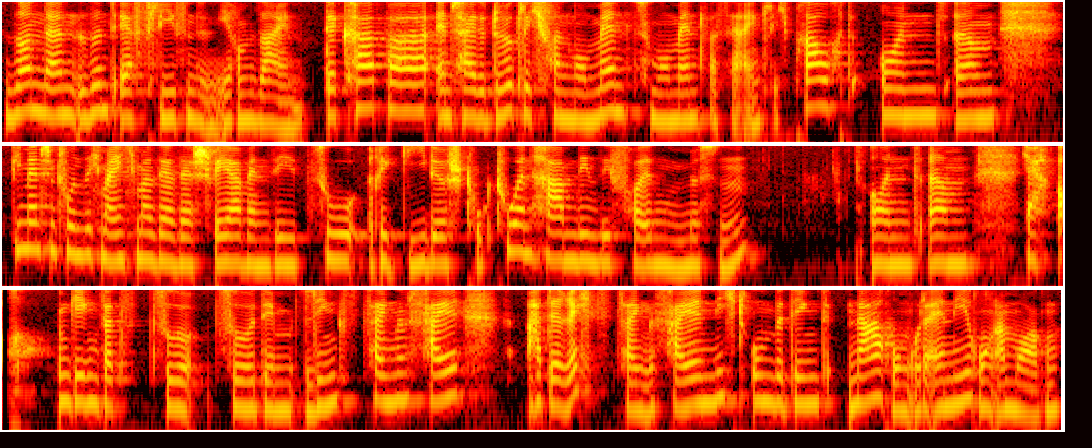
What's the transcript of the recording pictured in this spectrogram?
sondern sind eher fließend in ihrem Sein. Der Körper entscheidet wirklich von Moment zu Moment, was er eigentlich braucht. Und ähm, die Menschen tun sich manchmal sehr, sehr schwer, wenn sie zu rigide Strukturen haben, denen sie folgen müssen. Und ähm, ja, auch im Gegensatz zu, zu dem links zeigenden Pfeil hat der rechts zeigende Pfeil nicht unbedingt Nahrung oder Ernährung am Morgen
